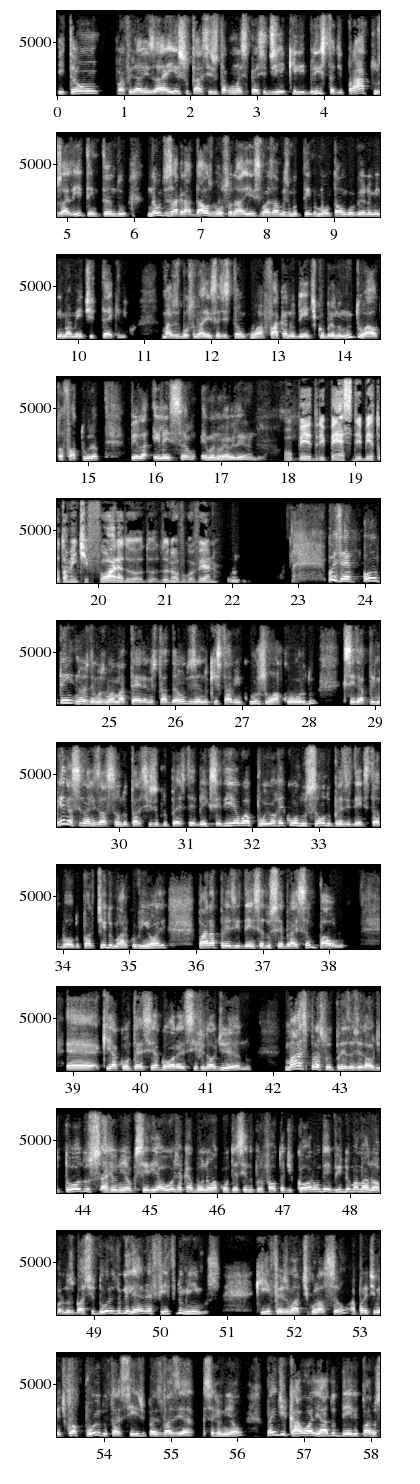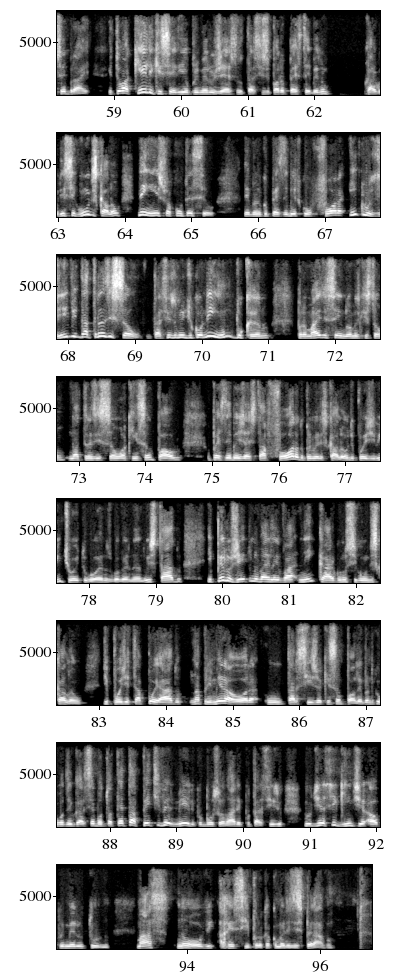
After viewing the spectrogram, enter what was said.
Então, para finalizar, é isso. O Tarcísio está com uma espécie de equilibrista de pratos ali, tentando não desagradar os bolsonaristas, mas ao mesmo tempo montar um governo minimamente técnico. Mas os bolsonaristas estão com a faca no dente, cobrando muito alto a fatura pela eleição. Emanuel e Leandro. O Pedro, e PSDB totalmente fora do, do, do novo governo? Pois é, ontem nós demos uma matéria no Estadão dizendo que estava em curso um acordo, que seria a primeira sinalização do Tarcísio para o PSDB, que seria o apoio à recondução do presidente estadual do partido, Marco Vignoli, para a presidência do Sebrae São Paulo, é, que acontece agora, esse final de ano. Mas, para surpresa geral de todos, a reunião que seria hoje acabou não acontecendo por falta de quórum devido a uma manobra nos bastidores do Guilherme Afif Domingos, que fez uma articulação, aparentemente com apoio do Tarcísio, para esvaziar essa reunião, para indicar um aliado dele para o Sebrae. Então, aquele que seria o primeiro gesto do Tarcísio para o PSTB num cargo de segundo escalão, nem isso aconteceu. Lembrando que o PSDB ficou fora, inclusive, da transição. O Tarcísio não indicou nenhum tucano para mais de 100 nomes que estão na transição aqui em São Paulo. O PSDB já está fora do primeiro escalão, depois de 28 anos governando o Estado, e pelo jeito não vai levar nem cargo no segundo escalão, depois de ter apoiado na primeira hora o Tarcísio aqui em São Paulo. Lembrando que o Rodrigo Garcia botou até tapete vermelho para o Bolsonaro e para o Tarcísio no dia seguinte ao primeiro turno mas não houve a recíproca como eles esperavam.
